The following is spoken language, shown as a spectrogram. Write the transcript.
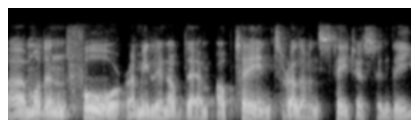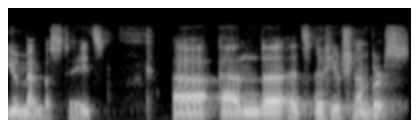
uh, more than 4 million of them obtained relevant status in the EU member states. Uh, and uh, it's a huge numbers.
